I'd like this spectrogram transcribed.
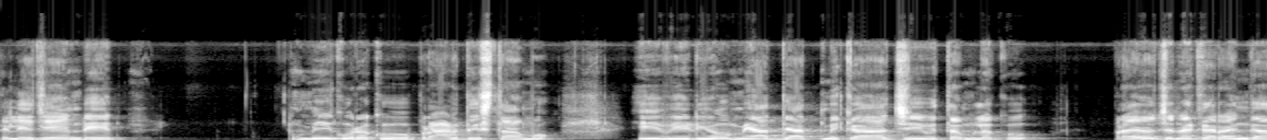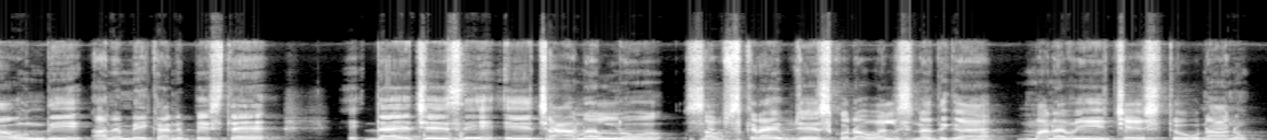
తెలియజేయండి. మీ కొరకు ప్రార్థిస్తాము. ఈ వీడియో మీ ఆధ్యాత్మిక జీవితములకు ప్రయోజనకరంగా ఉంది అని మీకు అనిపిస్తే దయచేసి ఈ ఛానల్ను సబ్స్క్రైబ్ చేసుకునవలసినదిగా మనవి చేస్తూ ఉన్నాను.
